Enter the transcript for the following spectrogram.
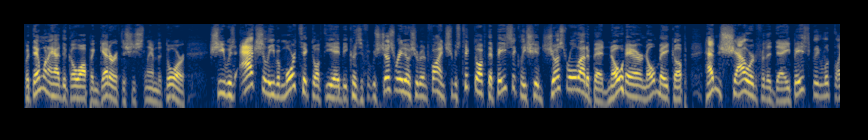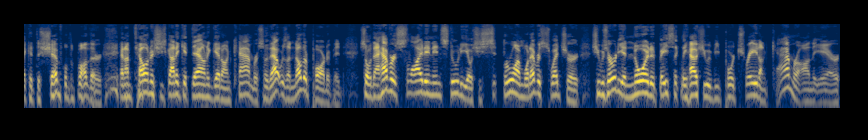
But then when I had to go up and get her after she slammed the door, she was actually even more ticked off DA because if it was just radio, she would have been fine. She was ticked off that basically she had just rolled out of bed, no hair, no makeup, hadn't showered for the day, basically looked like a disheveled mother. And I'm telling her she's got to get down and get on camera. So that was another part of it. So to have her slide in in studio, she threw on whatever sweatshirt. She was already annoyed at basically how she would be portrayed on camera on the air,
